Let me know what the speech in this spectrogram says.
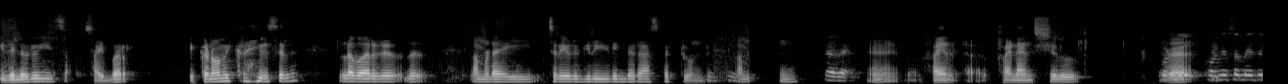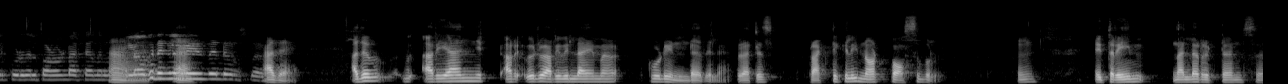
ഇതിലൊരു ഈ സൈബർ ഇക്കണോമിക് ക്രൈംസിൽ ഉള്ള വേറൊരു ഇത് നമ്മുടെ ഈ ചെറിയൊരു ഗ്രീഡിന്റെ ഒരു ആസ്പെക്റ്റും ഉണ്ട്. ഫൈനാൻഷ്യൽ അതെ. അത്. അറിയാഞ്ഞി ഒരു അറിവില്ലായ്മ കൂടി ഉണ്ട് അതിൽ. That is practically not possible ഇത്രയും നല്ല റിട്ടേൺസ്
